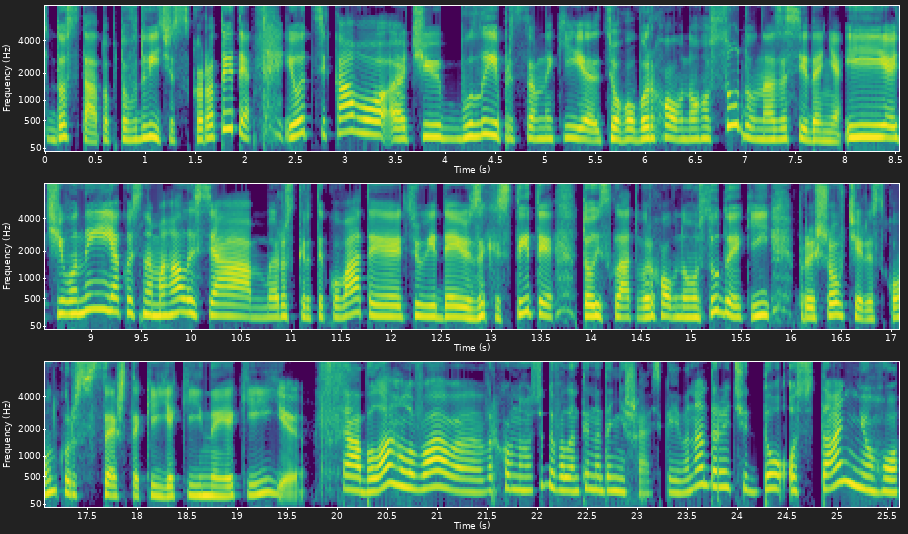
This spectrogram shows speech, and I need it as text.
до 100, тобто вдвічі скоротити робити. І от цікаво, е, чи були представники цього Верховного суду на засіданні, і чи вони якось намагалися розкритикувати цю ідею, захистити той склад Верховного суду, який пройшов через конкурс, все ж таки, який не який. Так, була голова е, Верховного суду Валентина Данішевська, і вона, до речі, до останнього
